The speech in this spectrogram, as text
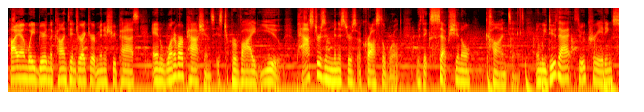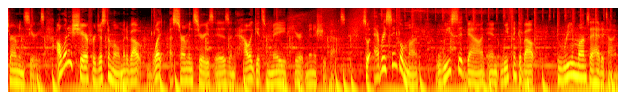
Hi, I'm Wade Bearden, the content director at Ministry Pass, and one of our passions is to provide you, pastors and ministers across the world, with exceptional content. And we do that through creating sermon series. I want to share for just a moment about what a sermon series is and how it gets made here at Ministry Pass. So every single month, we sit down and we think about three months ahead of time.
